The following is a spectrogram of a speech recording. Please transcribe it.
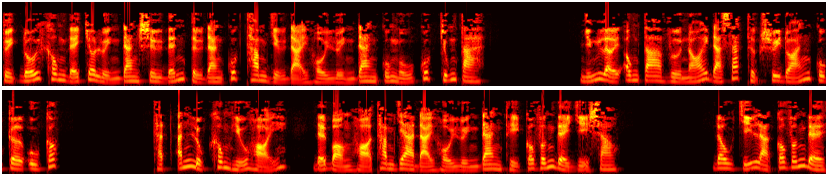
tuyệt đối không để cho luyện đan sư đến từ đan quốc tham dự đại hội luyện đan của ngũ quốc chúng ta. Những lời ông ta vừa nói đã xác thực suy đoán của cơ u cốc. Thạch Ánh Lục không hiểu hỏi, để bọn họ tham gia đại hội luyện đan thì có vấn đề gì sao? Đâu chỉ là có vấn đề,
